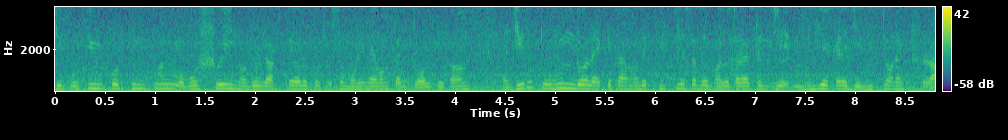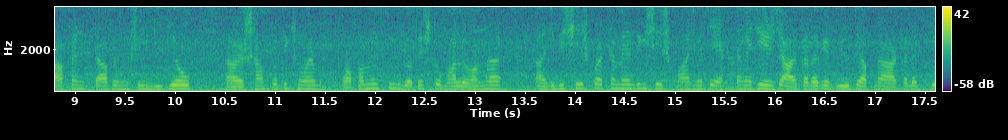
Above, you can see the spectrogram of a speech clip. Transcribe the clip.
যে গতির উপর কিন্তু অবশ্যই নজর রাখতে হবে কোচ হোসে মরিনা এবং তার দলকে। কারণ যেহেতু তরুণ দল একে তার মধ্যে ফিটনেস তাদের ভালো তারা একটা যে লিগে খেলে যে লিগটা অনেক রাফ অ্যান্ড টাফ এবং সেই লিগেও সাম্প্রতিক সময়ের পারফরমেন্স কিন্তু যথেষ্ট ভালো। আমরা যদি শেষ কয়েকটা ম্যাচ দেখি শেষ পাঁচ ম্যাচে একটা ম্যাচে হেরেছে আরকাদাকের বিরুদ্ধে। আপনারা আরকাদাককে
